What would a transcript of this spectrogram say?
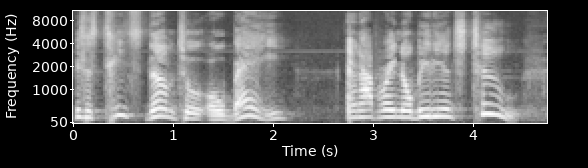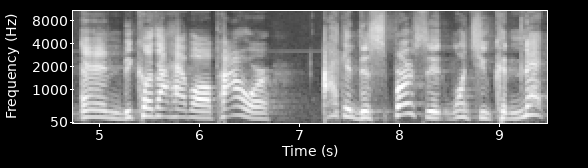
He says, teach them to obey and operate in obedience too. And because I have all power, I can disperse it once you connect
